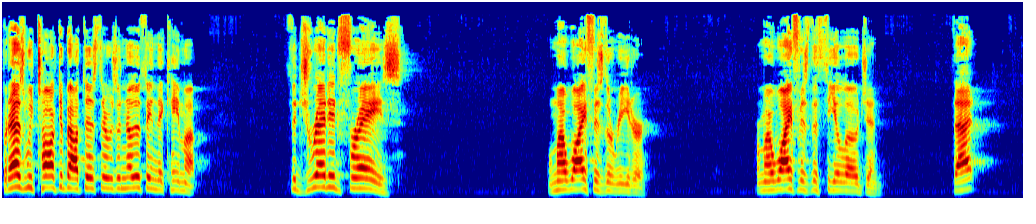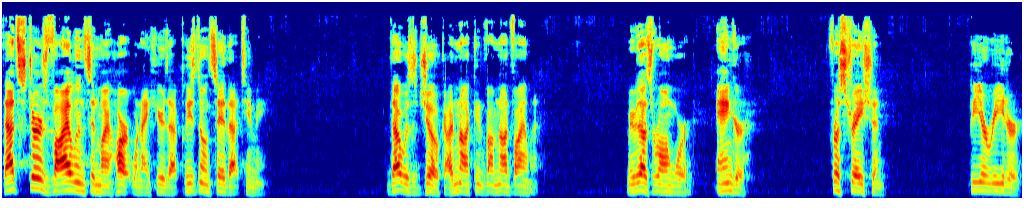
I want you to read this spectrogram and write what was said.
But as we talked about this, there was another thing that came up. The dreaded phrase, well, my wife is the reader, or my wife is the theologian. That, that stirs violence in my heart when I hear that. Please don't say that to me. That was a joke. I'm not, I'm not violent. Maybe that's the wrong word. Anger, frustration. Be a reader.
